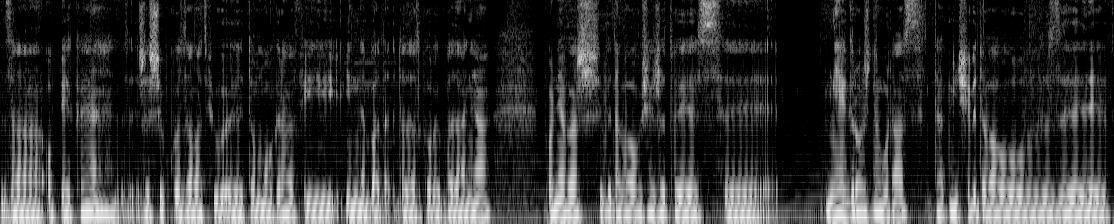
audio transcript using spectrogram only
za opiekę, że szybko załatwił y, tomograf i inne bada- dodatkowe badania, ponieważ wydawało się, że to jest y, niegroźny uraz. Tak mi się wydawało z, w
